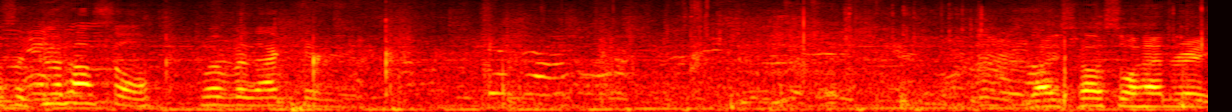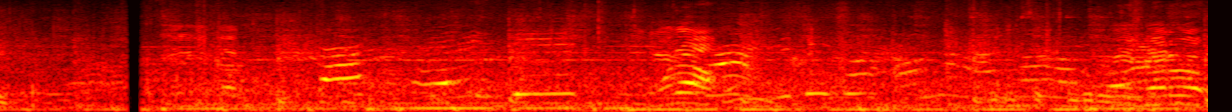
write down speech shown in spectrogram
that was a good hustle. Whoever that kid is. Nice hustle, Henry. One out. Hey, batter up.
